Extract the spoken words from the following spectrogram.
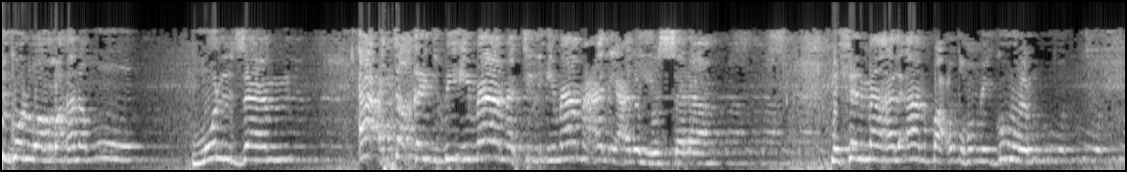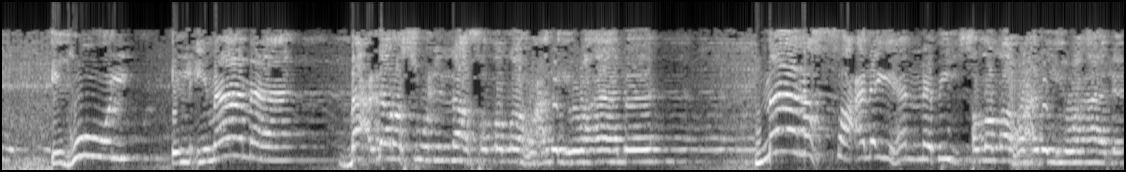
يقول والله أنا مو ملزم أعتقد بإمامة الإمام علي عليه السلام. مثل ما الآن بعضهم يقول يقول الإمامة بعد رسول الله صلى الله عليه وآله. ما نص عليها النبي صلى الله عليه وآله.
